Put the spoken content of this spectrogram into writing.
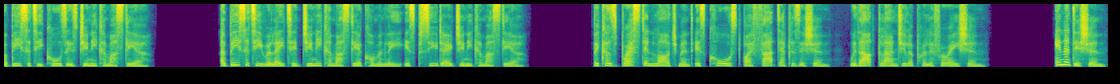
obesity causes gynecomastia. Obesity-related gynecomastia commonly is pseudogynecomastia. Because breast enlargement is caused by fat deposition, without glandular proliferation. In addition,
